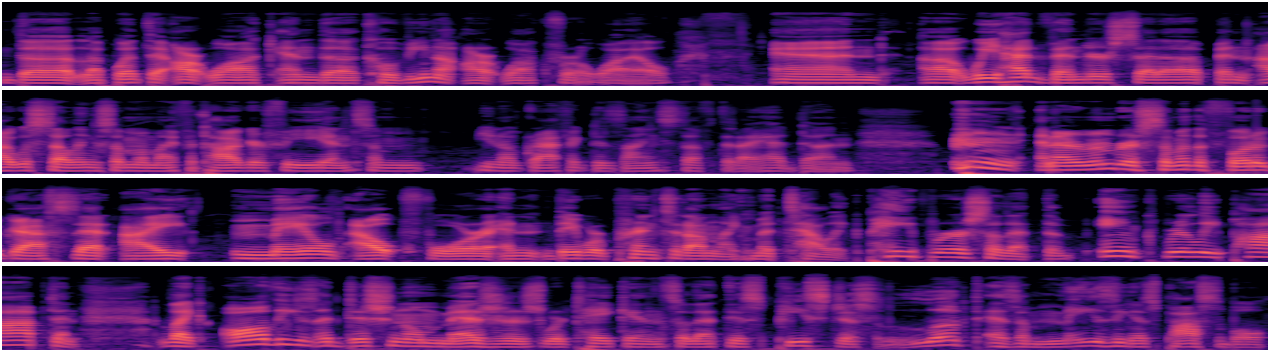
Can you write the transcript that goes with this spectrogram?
the La Puente Art Walk and the Covina Art Walk for a while, and uh, we had vendors set up, and I was selling some of my photography and some you know graphic design stuff that I had done. and I remember some of the photographs that I mailed out for, and they were printed on like metallic paper so that the ink really popped, and like all these additional measures were taken so that this piece just looked as amazing as possible.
